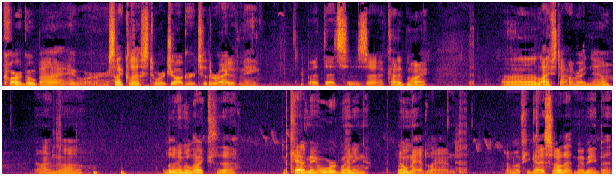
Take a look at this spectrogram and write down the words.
car go by, or a cyclist, or a jogger to the right of me. But that's is, uh, kind of my uh, lifestyle right now. I'm uh, living like the Academy Award winning Nomadland. I don't know if you guys saw that movie, but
